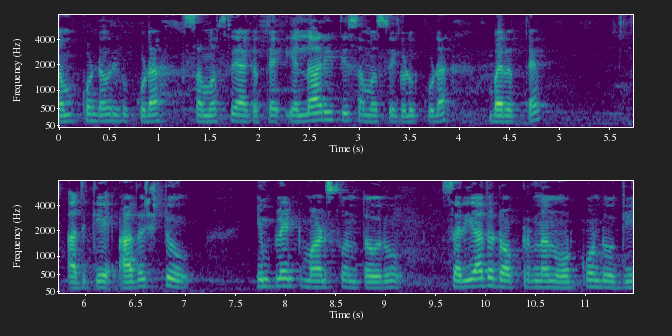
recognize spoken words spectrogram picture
ನಂಬ್ಕೊಂಡವರಿಗೂ ಕೂಡ ಸಮಸ್ಯೆ ಆಗುತ್ತೆ, ಎಲ್ಲ ರೀತಿ ಸಮಸ್ಯೆಗಳು ಕೂಡ ಬರುತ್ತೆ. ಅದಕ್ಕೆ ಆದಷ್ಟು ಇಂಪ್ಲೆಂಟ್ ಮಾಡಿಸುವಂಥವ್ರು, ಸರಿಯಾದ ಡಾಕ್ಟರ್ನ ನೋಡ್ಕೊಂಡು ಹೋಗಿ,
